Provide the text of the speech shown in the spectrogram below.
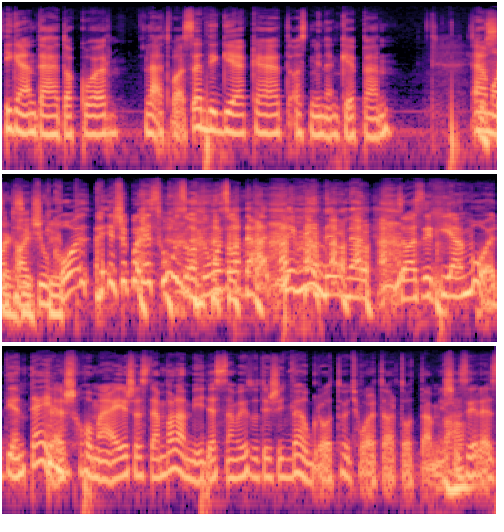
igen, tehát akkor látva az eddigieket, azt mindenképpen elmondhatjuk, hol, és akkor ez húzott, húzott, de hát még mindig nem. Szóval azért ilyen volt, ilyen teljes homály, és aztán valami így eszembe jutott, és így beugrott, hogy hol tartottam, és Aha. azért ez,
